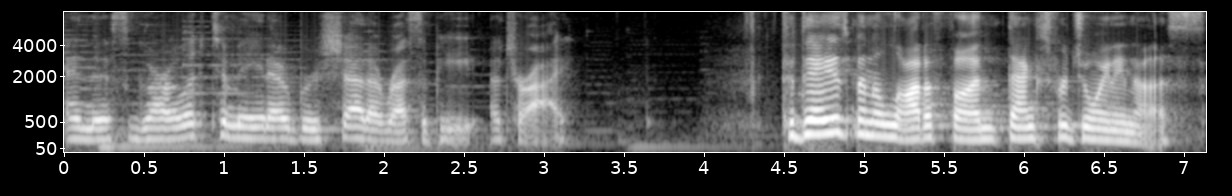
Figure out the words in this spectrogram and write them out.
and this garlic tomato bruschetta recipe a try. Today has been a lot of fun. Thanks for joining us.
